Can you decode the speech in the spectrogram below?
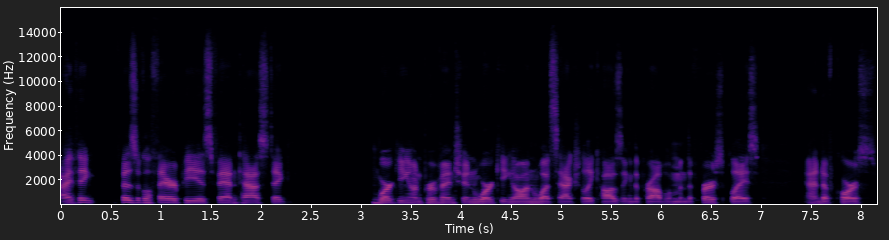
I think physical therapy is fantastic. Working on prevention, working on what's actually causing the problem in the first place. And of course,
